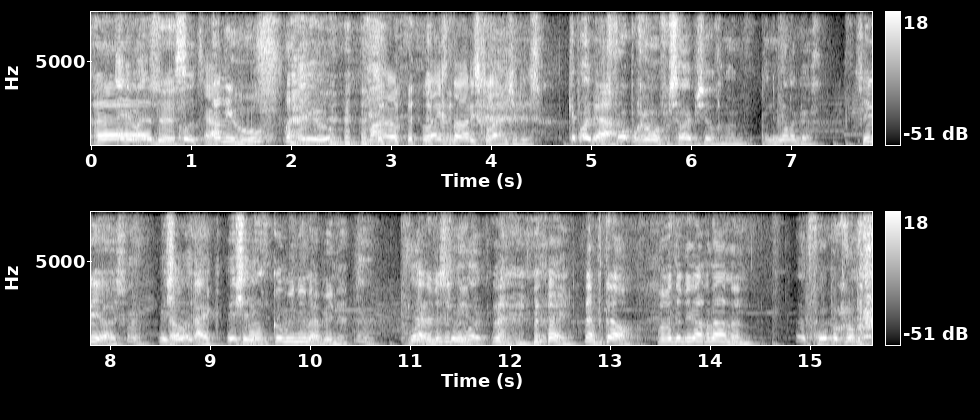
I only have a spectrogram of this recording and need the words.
Eh, Anyways, dus, goed. anywho. Anywho. maar een legendarisch geluidje dus. Ik heb ooit Ja. het voorprogramma voor Cypers Hill gedaan. In de Melkweg. Serieus? wist je Ja, dat? Kijk, Wist je dan kom je nu mee binnen. Ja, leuk. dat wist ik Dat niet. Nee, nee, vertel. Maar wat heb je dan gedaan dan? Het voorprogramma.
